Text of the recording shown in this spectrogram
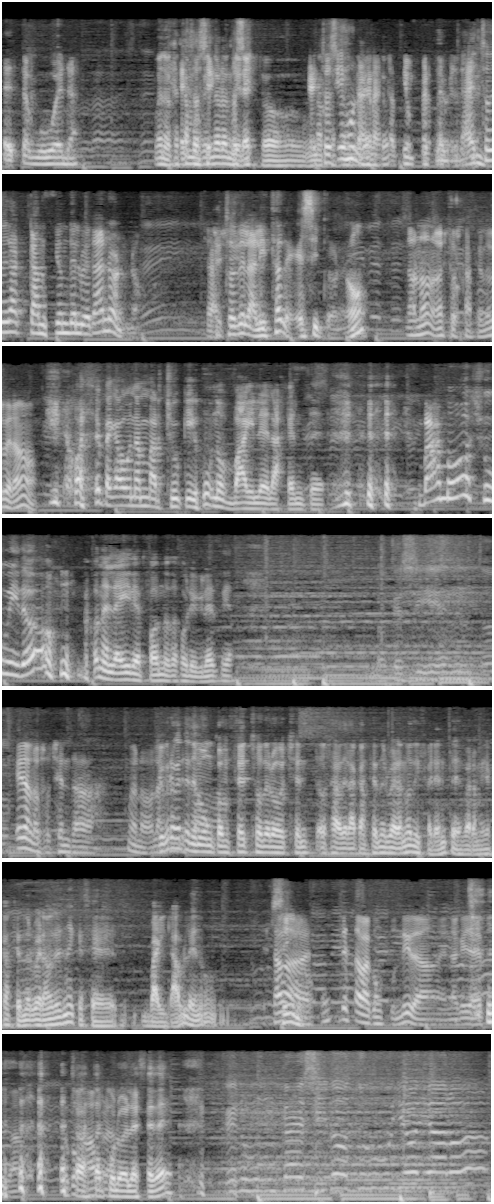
Está muy buena. Bueno, es que estamos sí, haciéndolo en esto sí. directo. Esto sí es una gran canción, pero de verdad, ¿esto era canción del verano? No. Esto es de la lista de éxitos, ¿no? No, no, no, esto es canción del verano. Igual se pegaba unas marchuki, unos bailes la gente. ¡Vamos, subidón! Con el ahí de fondo de Julio Iglesias. Eran los 80. Bueno, la Yo creo que tenemos un concepto de los 80, o sea, de la canción del verano diferente. Para mí la canción del verano tiene que ser bailable, ¿no? Estaba, Sí, gente estaba confundida en aquella época. No LSD.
